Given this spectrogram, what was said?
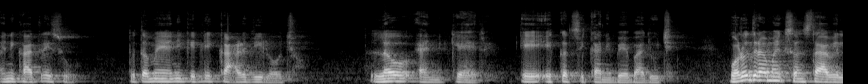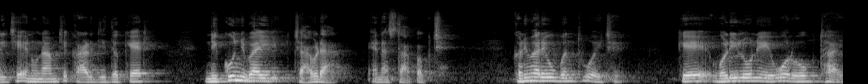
એની ખાતરી શું? તો તમે એની કેટલી કાળજી લો છો. લવ એન્ડ કેર એ એક જ સિક્કાની બે બાજુ છે. વડોદરામાં એક સંસ્થા આવેલી છે, એનું નામ છે કાળજી ધ કેર. નિકુંજભાઈ ચાવડા એના સ્થાપક છે. ઘણીવાર એવું બનતું હોય છે કે વડીલોને એવો રોગ થાય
